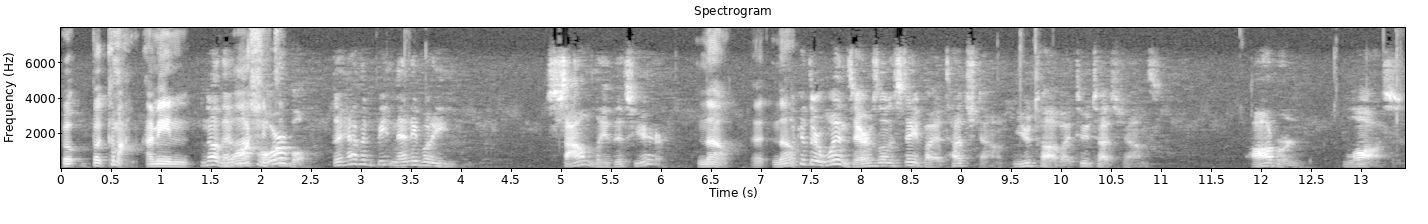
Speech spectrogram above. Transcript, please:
But but come on, I mean, No, they look Washington- horrible. They haven't beaten anybody soundly this year. No, uh, no. Look at their wins. Arizona State by a touchdown. Utah by two touchdowns. Auburn lost.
